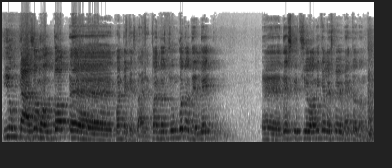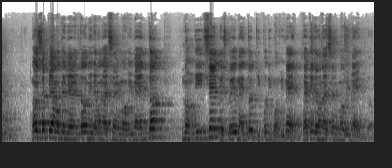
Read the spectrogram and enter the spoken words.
in un caso molto eh, quando è che sbaglia? quando aggiungono delle eh, descrizioni che l'esperimento non dà. Noi sappiamo che gli elettroni devono essere in movimento, non dice l'esperimento il tipo di movimento. Perché devono essere in movimento?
